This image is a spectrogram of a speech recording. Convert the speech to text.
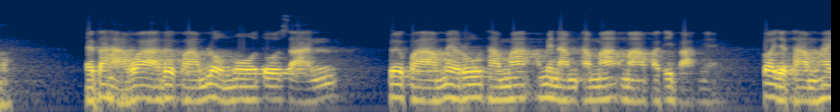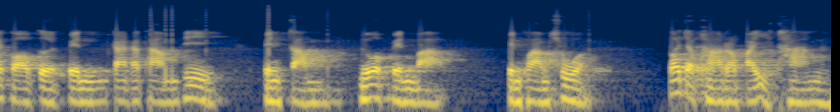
งบแต่ถ้าหากว่าด้วยความโลภโมโทสัน ด้วยความไม่รู้ธรรมะไม่นำธรรมะมาปฏิบัติเนี่ยก็จะทำให้ก่อเกิดเป็นการกระทำที่เป็นกรรมหรือว่าเป็นบาปเป็นความชั่ว ก็จะพาเราไปอีกทางหนึ่ง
